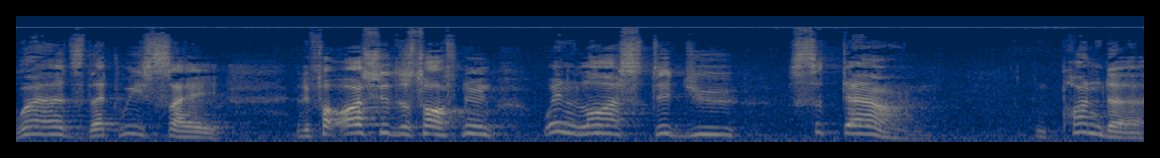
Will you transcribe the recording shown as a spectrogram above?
words that we say? And if I ask you this afternoon, when last did you sit down and ponder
